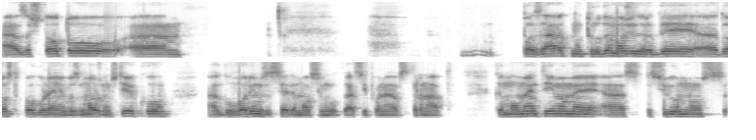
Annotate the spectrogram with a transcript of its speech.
А, защото а, пазарът на труда може да даде доста по-големи възможности, ако говорим за 7-8 локации поне в страната. Към момента имаме със сигурност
